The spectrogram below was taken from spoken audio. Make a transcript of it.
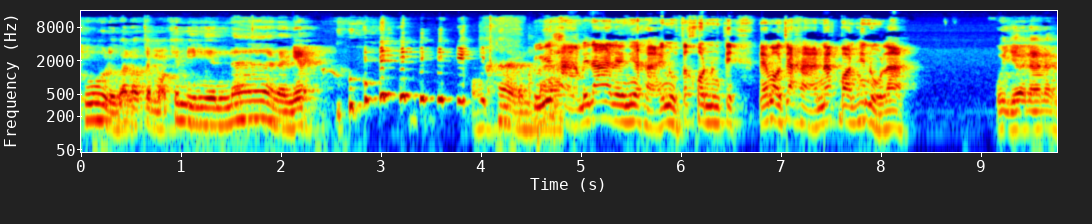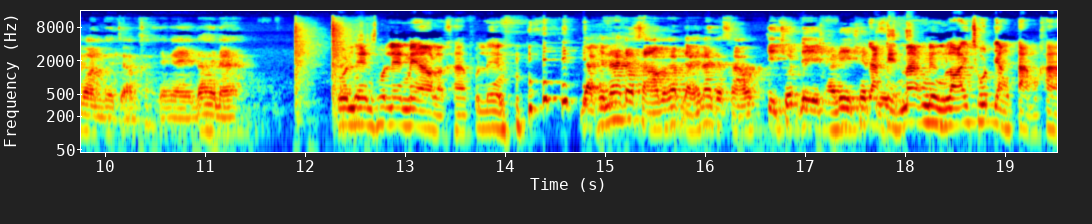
คู่หรือว่าเราจะเหมาะแค่มีเงินหน้าอะไรเงี้ยผมว่ามันหนูยังหาไม่ได้เลยเนี่ยหาให้หนูสักคนหนึ่งสิไหนบอกจะหานักบอลให้หนูล่ะอุ้ยเยอะนะนักบอลเธอจะเอาขายยังไงได้นะ พูดเล่นพูดเล่นไม่เอาหรอกครับพูดเล่น อยากเห็นหน้าเจ้าสาวไหมครับ อยากเห็นหน้าเจ้าสาวกี่ชุดดีแพรรี่เช่นอยากเห็นมากหนึ่งร้อยชุดอย่างต่ำค่ะ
